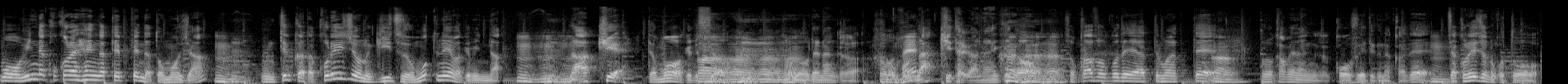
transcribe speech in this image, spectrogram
もうみんなここら辺がてっぺんだと思うじゃん、うん。うん、っていうかこれ以上の技術を持ってねえわけみんな、うんうんラッキーって思うわけですよ、うんうんうんもう俺なんかが、そうね。もうラッキーとかはないけどそこはそこでやってもらって、うん。このカメラがこう増えていく中で、うん。じゃあこれ以上のことを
